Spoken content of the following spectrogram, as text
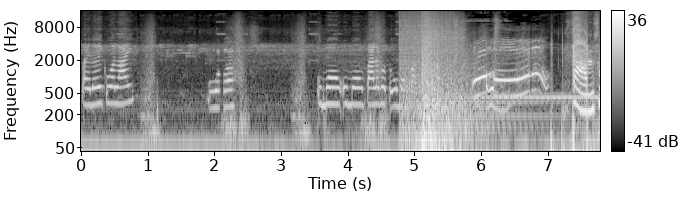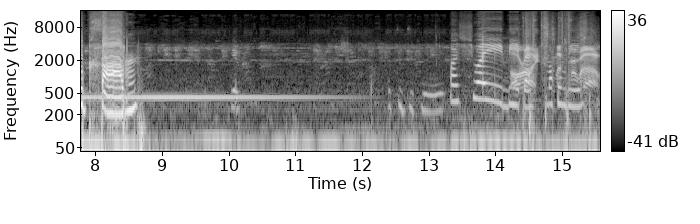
ไปเลยกลัวอะไรกลัวอุโมงค์อุโมงค์ปาระเบิดไปอุโมงค์ก่อน โอ้โหสามสิบสามจุดๆนี้มาช่วยบี All ไป right, มาคุม let's บี move out.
